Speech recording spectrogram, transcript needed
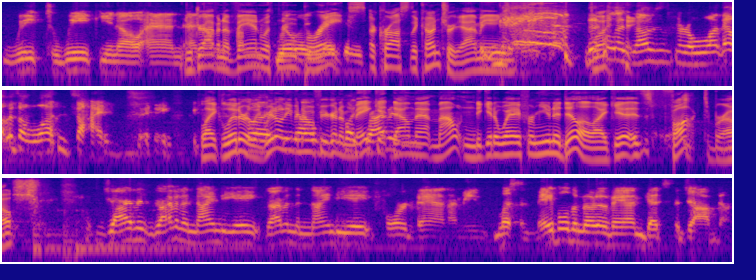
week to week you know and You're and driving I'm- a van I'm with no brakes making- across the country. I mean, that, was, that was just for a one that was a one time thing like literally, But, we don't even know you if you're gonna know, make it down that mountain to get away from Unadilla. Like it, it's fucked, bro. driving driving a 98 driving the 98 ford van i mean listen mabel the moto van gets the job done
